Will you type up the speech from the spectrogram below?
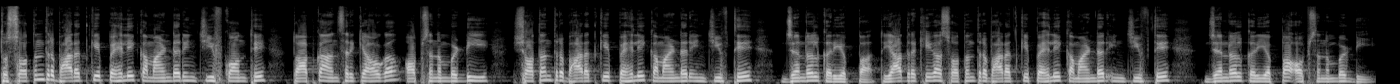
तो स्वतंत्र भारत के पहले कमांडर इन चीफ कौन थे? तो आपका आंसर क्या होगा? ऑप्शन नंबर डी, स्वतंत्र भारत के पहले कमांडर इन चीफ थे जनरल करियप्पा। तो याद रखिएगा, स्वतंत्र भारत के पहले कमांडर इन चीफ थे general Cariappa, option number D.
